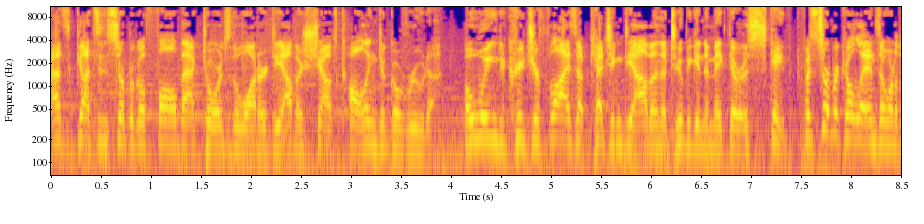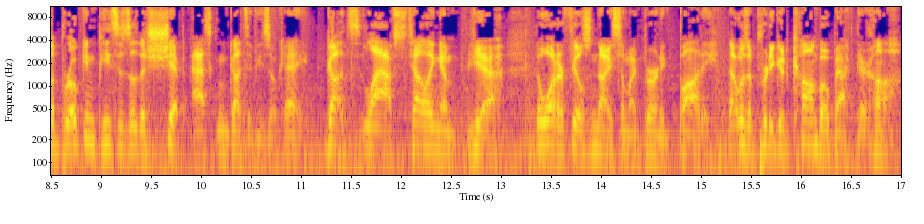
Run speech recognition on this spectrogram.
As Guts and Serpico fall back towards the water, Daiba shouts, calling to Garuda. A winged creature flies up, catching Daiba, and the two begin to make their escape. But Serpico lands on one of the broken pieces of the ship, asking Guts if he's okay. Guts laughs, telling him, Yeah, the water feels nice on my burning body. That was a pretty good combo back there, huh?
